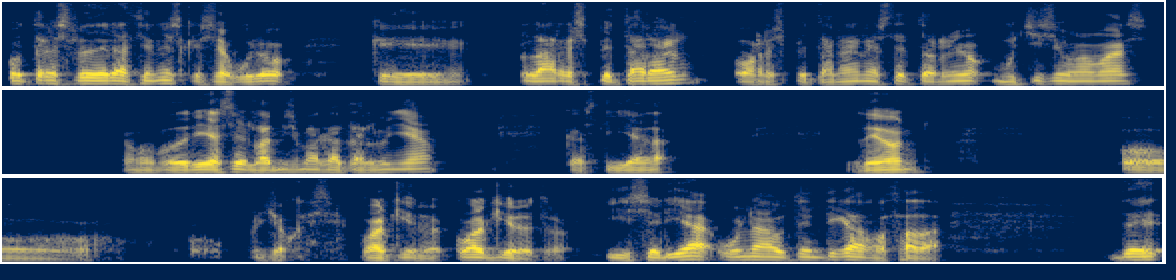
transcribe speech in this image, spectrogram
otras federaciones que seguro que la respetarán o respetarán este torneo muchísimo más, como podría ser la misma Cataluña, Castilla, León o, yo qué sé, cualquier, cualquier otro. Y sería una auténtica gozada. De,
